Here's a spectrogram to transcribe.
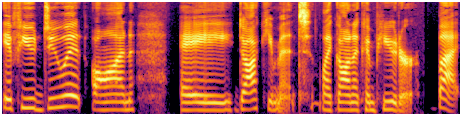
if you do it on a document, like on a computer. But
